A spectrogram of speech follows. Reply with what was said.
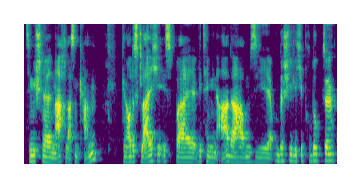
ziemlich schnell nachlassen kann. Genau das gleiche ist bei Vitamin A, da haben sie unterschiedliche Produkte.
